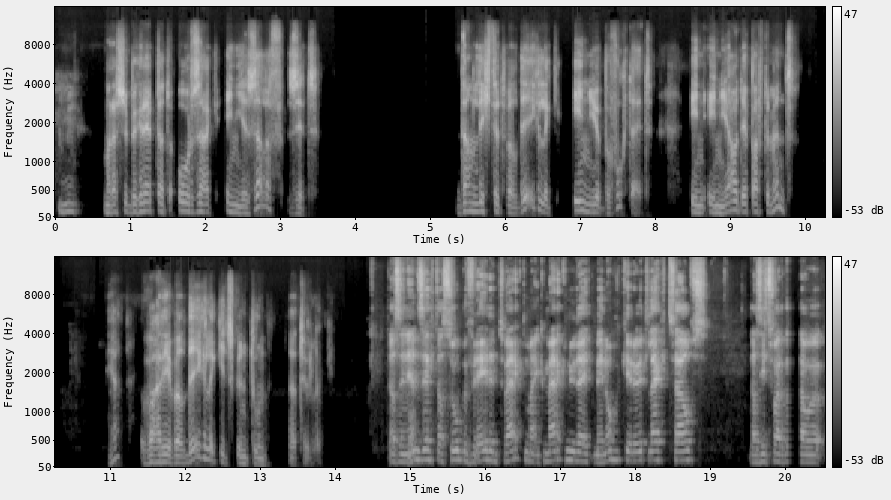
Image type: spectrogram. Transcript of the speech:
Mhm. Maar als je begrijpt dat de oorzaak in jezelf zit, dan ligt het wel degelijk in je bevoegdheid, in, in jouw departement, ja? waar je wel degelijk iets kunt doen, natuurlijk. Dat is een inzicht dat zo bevrijdend werkt, maar ik merk nu dat je het mij nog een keer uitlegt zelfs. Dat is iets waar we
